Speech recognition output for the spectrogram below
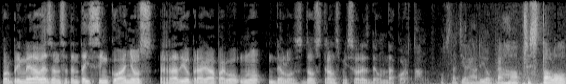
Por primera vez en 75 años, Radio Praga apagó uno de los dos transmisores de onda corta. V podstatě Radio Praha přestalo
